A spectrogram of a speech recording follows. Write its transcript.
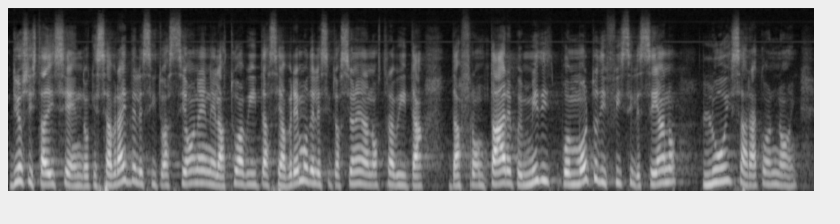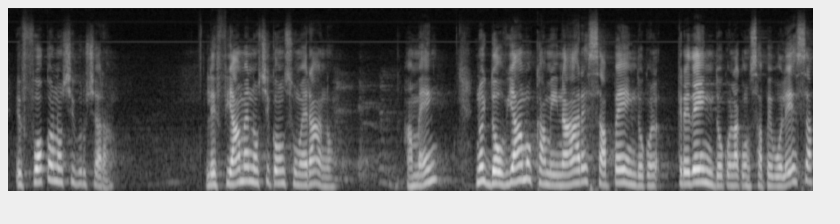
Dio ci sta dicendo che se avrai delle situazioni nella tua vita, se avremo delle situazioni nella nostra vita da affrontare, per, molto difficili siano, Lui sarà con noi. Il fuoco non ci brucerà, le fiamme non ci consumeranno. Amen? Noi dobbiamo camminare sapendo, credendo con la consapevolezza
